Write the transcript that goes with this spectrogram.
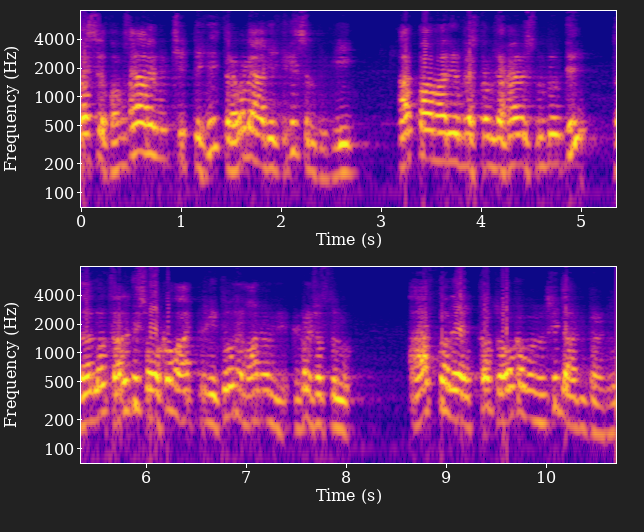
తస్య సంసార విచ్చిత్తి త్రవడాదికి శృతి ఆత్మావారి ప్రశ్న జహార శృతి దానిలో తరతి శోకం ఆత్మీయతో మానవుని ఉపనిషత్తులు. ఆత్మవేత్త శోకం నుంచి దాటుతాడు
